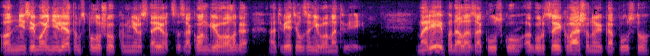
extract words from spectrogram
«Он ни зимой, ни летом с полушубком не расстается. Закон геолога», — ответил за него Матвей. Мария подала закуску, огурцы, квашеную капусту,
